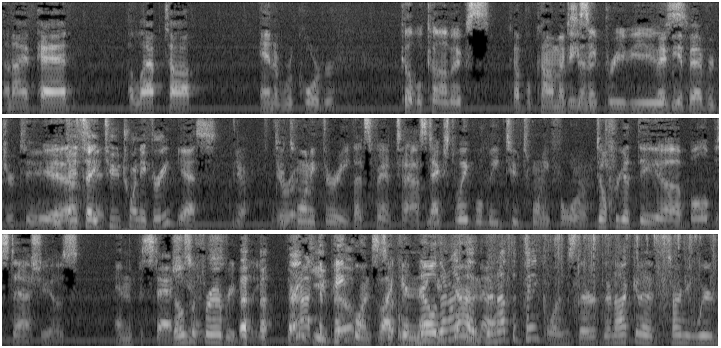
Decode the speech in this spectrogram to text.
an iPad, a laptop, and a recorder. Couple comics, A couple comics, DC and a, previews, maybe a beverage or two. Yeah. Did you say 223? Yes, Yeah. two you're right. twenty three. That's fantastic. Next week will be two twenty four, don't forget the uh, bowl of pistachios. And the pistachios. Those are for everybody. They're Thank not you, the pink Bill. ones like So- in no, Naked they're not. Gun, the, they're not the pink ones. They're they're not going to turn you weird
